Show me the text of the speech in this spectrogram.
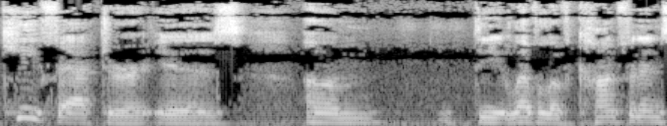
key factor is um, the level of confidence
